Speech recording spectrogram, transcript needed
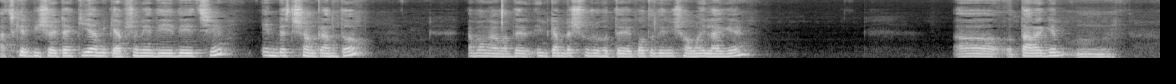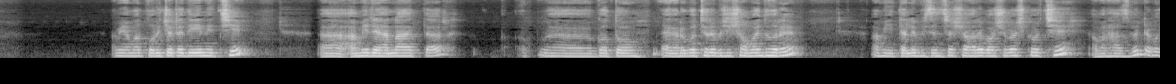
আজকের বিষয়টা কি আমি ক্যাপশনে দিয়ে দিয়েছি ইনভেস্ট সংক্রান্ত। এবং আমাদের ইনকামটা শুরু হতে কতদিন সময় লাগে। তার আগে আমি আমার পরিচয়টা দিয়ে নিচ্ছি। আমি রেহানা আক্তার। গত এগারো বছরের বেশি সময় ধরে আমি ইতালি ভিসেন্সা শহরে বসবাস করছি, আমার হাজব্যান্ড এবং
